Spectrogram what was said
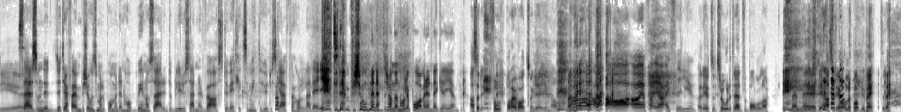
Det Så här, som du, du träffar en person som håller på med den hobbyn och så här, då blir du så här nervös. Du vet liksom inte hur du ska förhålla dig till den personen eftersom den håller på med den där grejen. Alltså det, fotboll har ju varit som grej innan. Men ja, ja, jag, fa- ja, I feel you. jag är otroligt rädd för bollar. Men eh, det, alltså det håller på att bli bättre.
